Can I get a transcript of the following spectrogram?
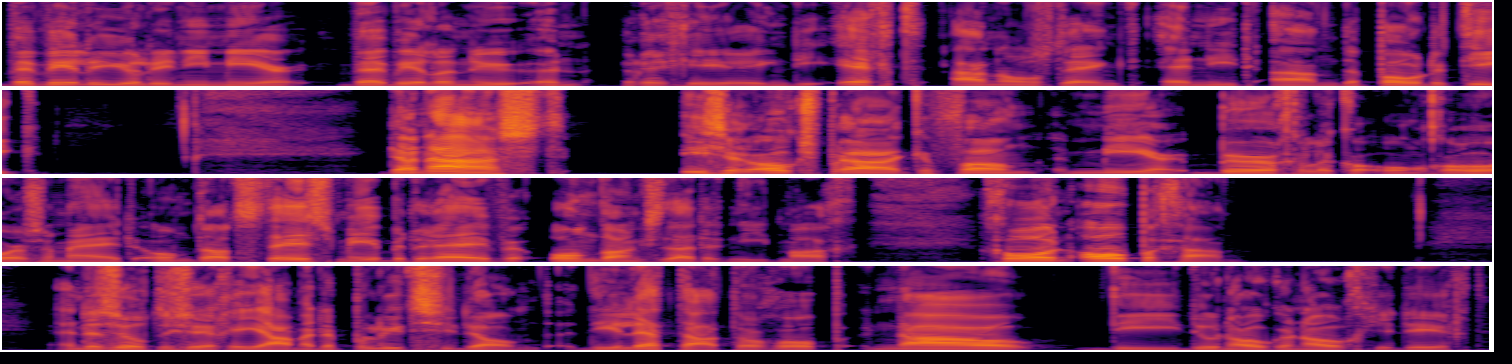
we willen jullie niet meer. Wij willen nu een regering die echt aan ons denkt en niet aan de politiek. Daarnaast is er ook sprake van meer burgerlijke ongehoorzaamheid, omdat steeds meer bedrijven, ondanks dat het niet mag, gewoon open gaan. En dan zult u zeggen, ja, maar de politie dan, die let daar toch op? Nou, die doen ook een oogje dicht.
